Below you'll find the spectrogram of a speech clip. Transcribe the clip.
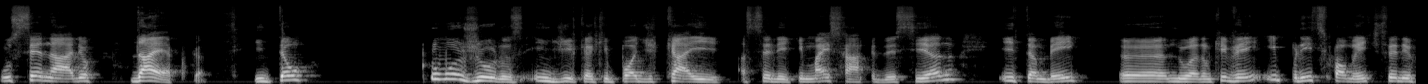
ao cenário da época. Então, como os juros indica que pode cair a Selic mais rápido esse ano e também uh, no ano que vem, e principalmente se ele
